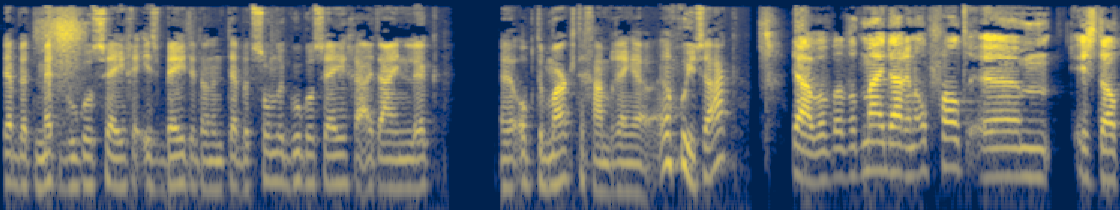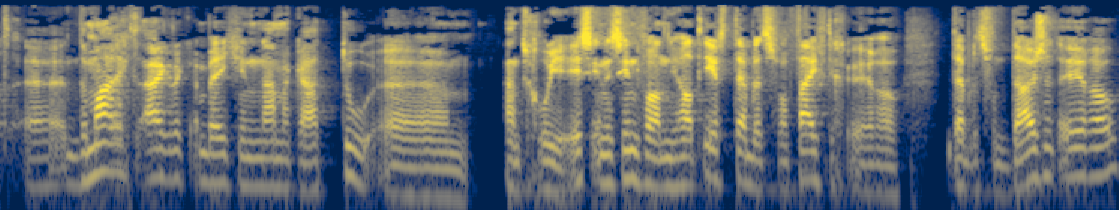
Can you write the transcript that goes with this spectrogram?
tablet met Google zegen is beter dan een tablet zonder Google zegen uiteindelijk uh, op de markt te gaan brengen. Een goede zaak. Ja, wat, wat mij daarin opvalt um, is dat uh, de markt eigenlijk een beetje naar elkaar toe um, aan het groeien is. In de zin van, je had eerst tablets van 50 euro, tablets van 1000 euro.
